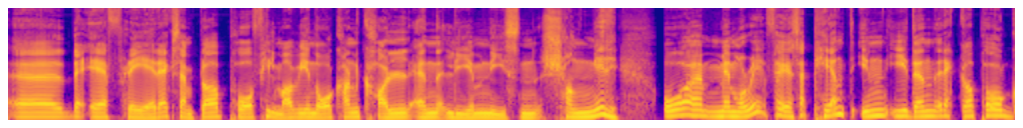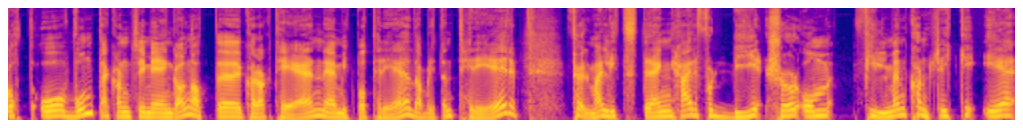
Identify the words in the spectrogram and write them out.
uh, det er flere eksempler på filmer vi nå kan kalle en Liam Neeson-sjanger. Og eh, Memory føyer seg pent inn i den rekka på godt og vondt. Jeg kan si med en gang at eh, karakteren er midt på treet. Det har blitt en treer. Føler meg litt streng her, fordi sjøl om filmen kanskje ikke er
